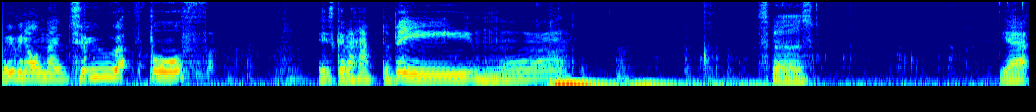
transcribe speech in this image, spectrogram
Moving on then to fourth, it's going to have to be hmm, Spurs. Yeah.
